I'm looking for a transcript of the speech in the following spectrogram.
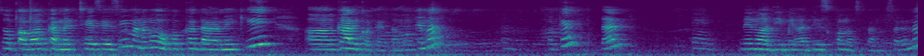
సో పవర్ కనెక్ట్ చేసేసి మనము ఒక్కొక్క దానికి గాలి కొట్టేద్దాం ఓకేనా? Okay done? నేను అది అది తీసుకొని వస్తాను సరేనా?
